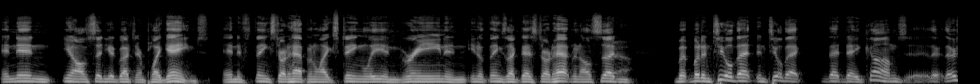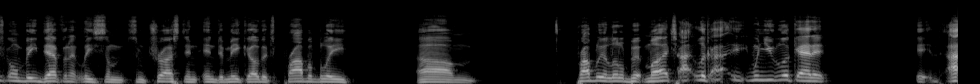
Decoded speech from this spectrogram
And then you know, all of a sudden you go out there and play games, and if things start happening like Stingley and Green and you know things like that start happening, all of a sudden. But but until that until that that day comes, uh, there, there's going to be definitely some some trust in in DeMeco that's probably um, probably a little bit much. I, look, I, when you look at it, it I,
